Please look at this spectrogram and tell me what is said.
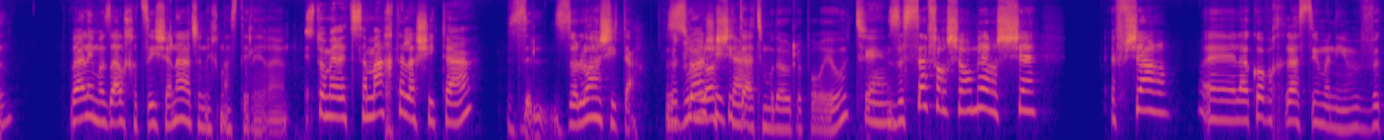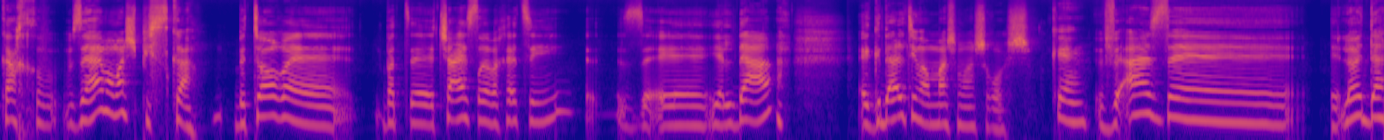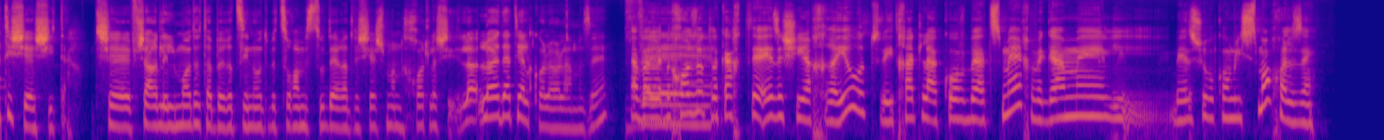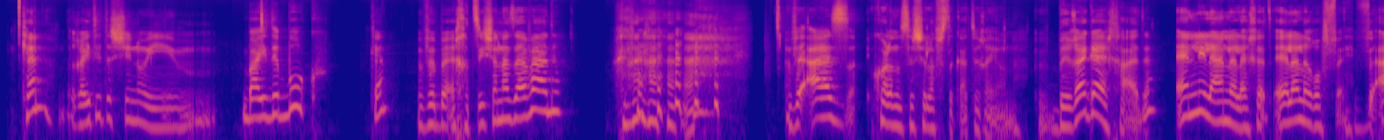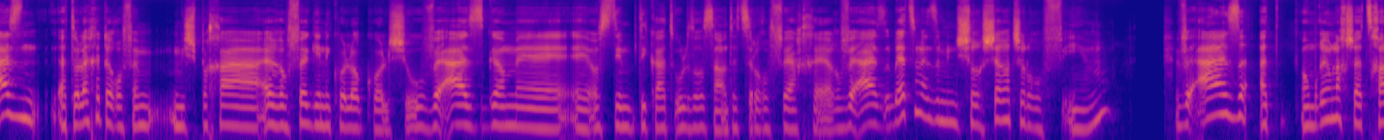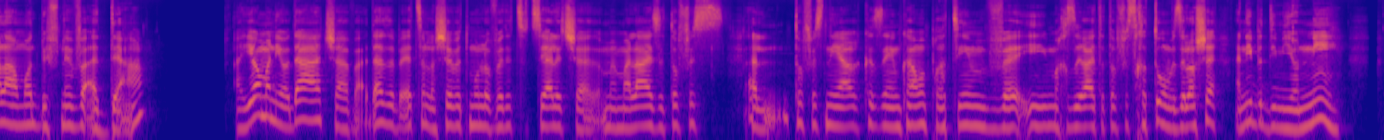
והיה לי מזל חצי שנה עד שנכנסתי להיריון. זאת אומרת, שמחת על השיטה, זה, זו לא השיטה. זו לא לא השיטה. שיטת מודעות לפוריות. כן. זה ספר שאומר שאפשר אה, לעקוב אחרי הסימנים, וכך, זה היה ממש פסקה. בתור אה, בת אה, 19 וחצי, אה, זה, אה, ילדה, הגדלתי ממש ממש ראש. כן. ואז אה, לא ידעתי שיש שיטה, שאפשר ללמוד אותה ברצינות בצורה מסודרת ושיש מנחות לשיטה, לא, לא ידעתי על כל העולם הזה. אבל ו- בכל זאת לקחת איזושהי אחריות והתחלת לעקוב בעצמך וגם באיזשהו מקום לסמוך על זה. כן, ראיתי את השינויים, by the book. כן, ובחצי שנה זה עבד. ואז כל הנושא של הפסקת הריון. ברגע אחד, אין לי לאן ללכת, אלא לרופא. ואז את הולכת לרופא משפחה, רופא גינקולוג כלשהו, ואז גם אה, אה, עושים בדיקת אולטרסאונד אצל רופא אחר, ואז בעצם איזה מין שרשרת של רופאים, ואז את, אומרים לך שאת צריכה לעמוד בפני ועדה. היום אני יודעת שהוועדה זה בעצם לשבת מול עובדת סוציאלית שממלאה איזה טופס, על טופס נייר כזה עם כמה פרטים, והיא מחזירה את הטופס חתום, וזה לא שאני בדמיוני.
